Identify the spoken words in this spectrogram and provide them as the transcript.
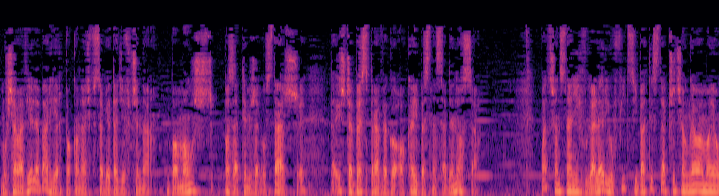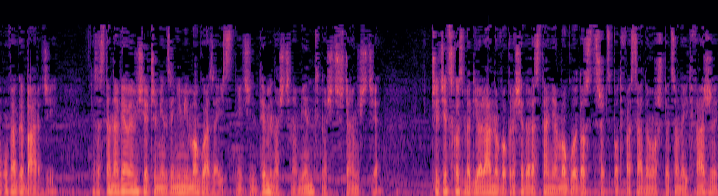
Musiała wiele barier pokonać w sobie ta dziewczyna, bo mąż, poza tym, że był starszy, to jeszcze bez prawego oka i bez nasady nosa. Patrząc na nich w galerii Uffizi, Batysta przyciągała moją uwagę bardziej. Zastanawiałem się, czy między nimi mogła zaistnieć intymność, namiętność, szczęście. Czy dziecko z Mediolanu w okresie dorastania mogło dostrzec pod fasadą oszpeconej twarzy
